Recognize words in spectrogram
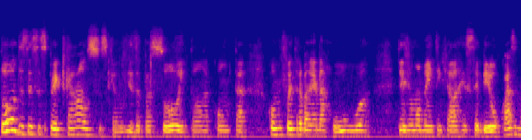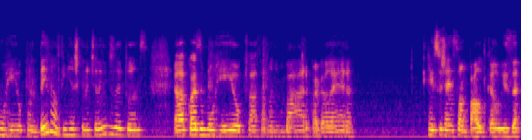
todos esses percalços que a Luísa passou, então ela conta como foi trabalhar na rua, Teve um momento em que ela recebeu, quase morreu, quando bem novinha, acho que não tinha nem 18 anos, ela quase morreu, que ela estava num bar com a galera. Isso já em São Paulo, porque a Luísa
